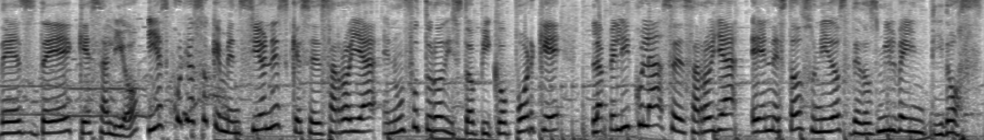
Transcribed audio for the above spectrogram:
desde que salió. Y es curioso que menciones que se desarrolla en un futuro distópico porque la película se desarrolla en Estados Unidos de 2022.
